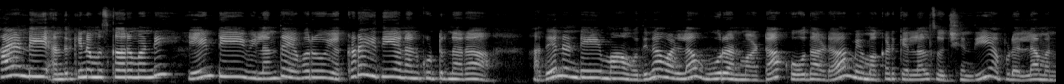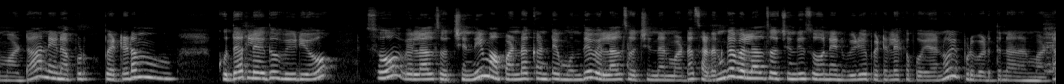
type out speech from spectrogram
హాయ్ అండి అందరికీ నమస్కారం అండి. ఏంటి వీళ్ళంతా ఎవరు ఎక్కడ ఇది అని అనుకుంటున్నారా? అదేనండి మా వదిన వాళ్ళ ఊరు కోదాడ. మేము అక్కడికి వెళ్ళాల్సి వచ్చింది అప్పుడు వెళ్ళామన్నమాట. నేను అప్పుడు పెట్టడం కుదరలేదు వీడియో. సో వెళ్ళాల్సి వచ్చింది. మా పండగ కంటే ముందే వెళ్ళాల్సి వచ్చింది అనమాట సడన్గా వెళ్ళాల్సి వచ్చింది సో నేను వీడియో పెట్టలేకపోయాను ఇప్పుడు పెడుతున్నాను అనమాట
